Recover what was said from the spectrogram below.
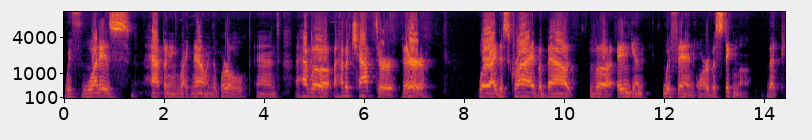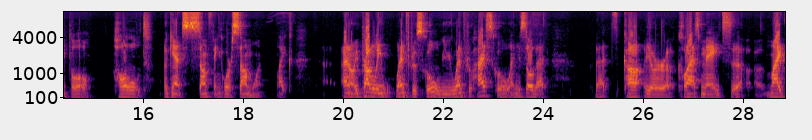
with what is happening right now in the world, and I have a I have a chapter there where I describe about the alien within or the stigma that people hold against something or someone. Like I don't know, you probably went through school, you went through high school, and you saw that that your uh, classmates uh, might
